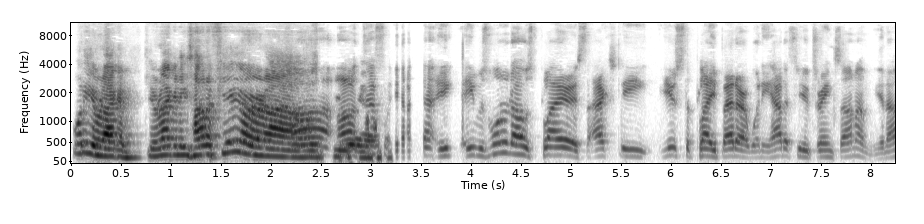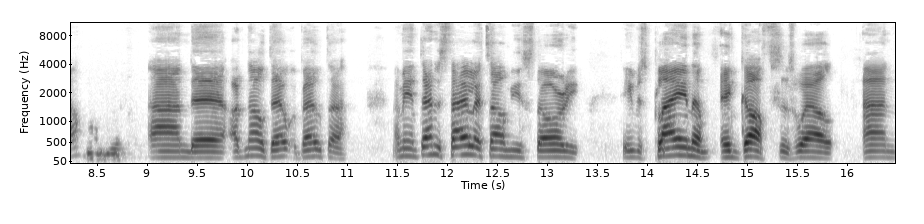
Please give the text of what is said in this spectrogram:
What do you reckon? Do you reckon he's had a few, or uh, uh, oh, definitely? He, he was one of those players that actually used to play better when he had a few drinks on him, you know. Mm-hmm. And uh, I've no doubt about that. I mean, Dennis Taylor told me a story. He was playing him in Goffs as well, and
